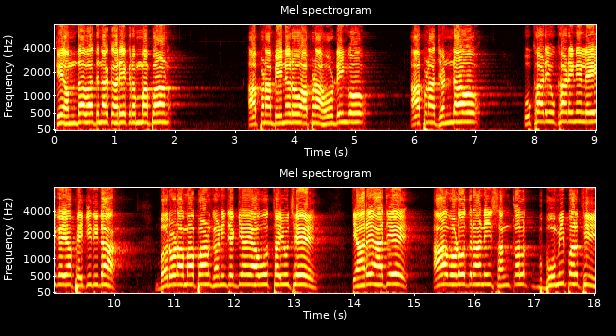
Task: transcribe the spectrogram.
કે અમદાવાદના કાર્યક્રમમાં પણ આપણા બેનરો, આપણા હોર્ડિંગો, આપણા ઝંડાઓ ઉખાડી ઉખાડીને લઈ ગયા, ફેંકી દીધા. બરોડામાં પણ ઘણી જગ્યાએ આવું જ થયું છે. ત્યારે આજે આ વડોદરાની સંકલ્પ ભૂમિ પરથી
